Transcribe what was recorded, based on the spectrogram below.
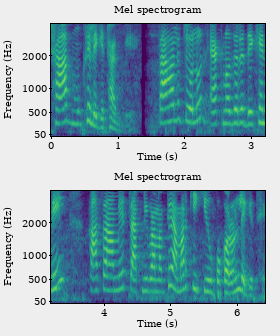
স্বাদ মুখে লেগে থাকবে। তাহলে চলুন এক নজরে দেখে নিই কাঁচা আমের চাটনি বানাতে আমার কি কি উপকরণ লেগেছে।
